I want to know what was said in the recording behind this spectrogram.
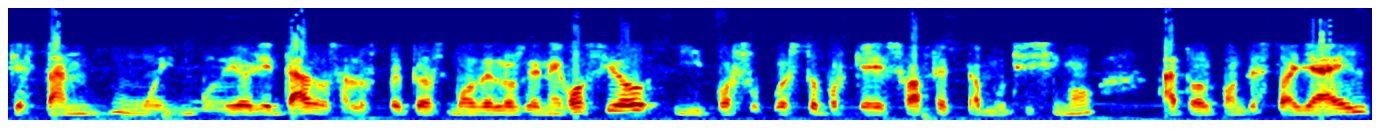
que están muy, muy orientados a los propios modelos de negocio y, por supuesto, porque eso afecta muchísimo a todo el contexto Agile.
